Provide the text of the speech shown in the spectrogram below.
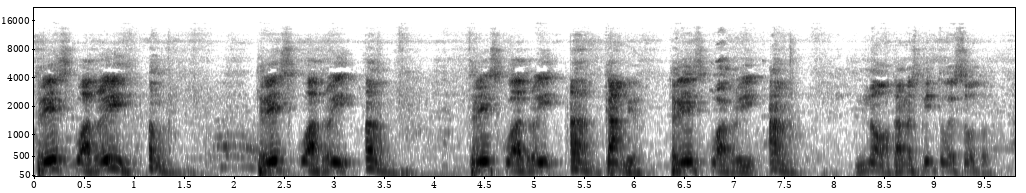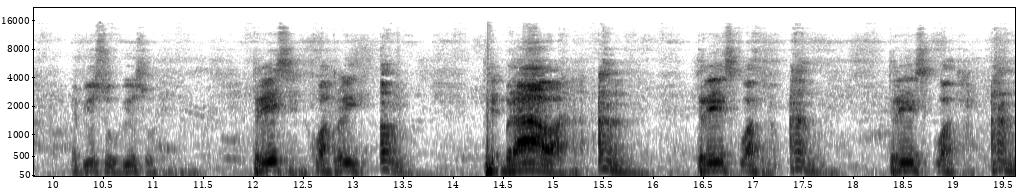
Tres, quattro. Y un. Tres, quattro. Y un. Tres, quattro. Y un. Cambio. Tres, quattro. Y un. No, ti hanno spinto da sotto. E più su, più su. 3, 4, y. Um. Tre, brava. Um. 3, 4. Um. 3, 4. Um.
